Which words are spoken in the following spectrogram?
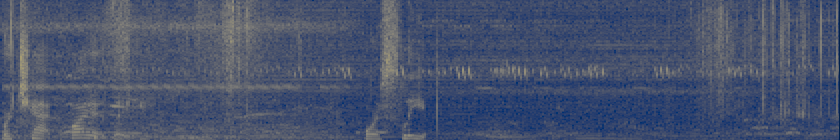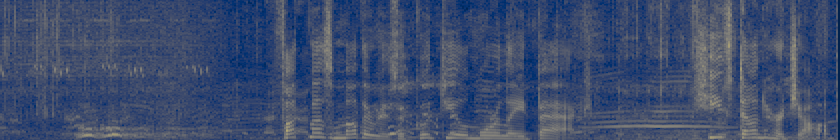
or chat quietly or sleep. Fatma's mother is a good deal more laid back. She's done her job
